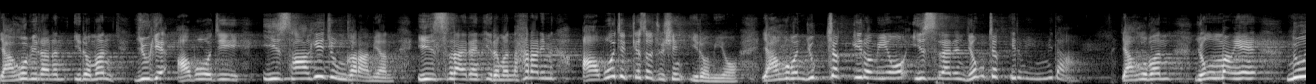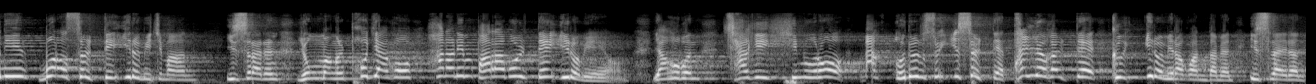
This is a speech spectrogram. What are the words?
야곱이라는 이름은 육의 아버지 이삭이 준 거라면 이스라엘의 이름은 하나님 아버지께서 주신 이름이요. 야곱은 육적 이름이요. 이스라엘은 영적 이름입니다. 야곱은 욕망에 눈이 멀었을 때 이름이지만 이스라엘은 욕망을 포기하고 하나님 바라볼 때 이름이에요 야곱은 자기 힘으로 막 얻을 수 있을 때 달려갈 때 그 이름이라고 한다면 이스라엘은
